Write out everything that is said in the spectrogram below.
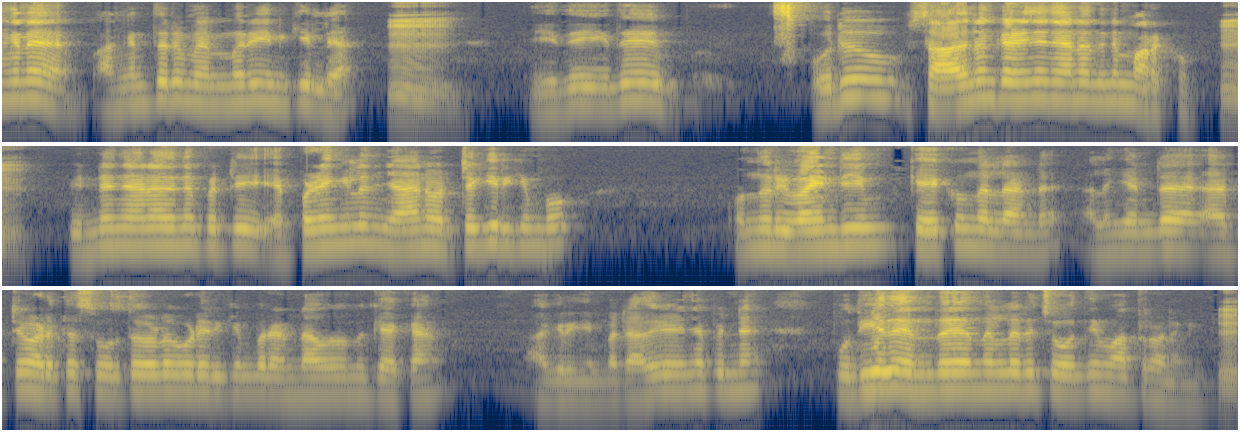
അങ്ങനെ അങ്ങനത്തെ ഒരു മെമ്മറി എനിക്കില്ല. ഇത് ഇത് ഒരു സാധനം കഴിഞ്ഞാൽ ഞാൻ അതിനെ മറക്കും പിന്നെ ഞാൻ അതിനെപ്പറ്റി എപ്പോഴെങ്കിലും ഞാൻ ഒറ്റയ്ക്ക് ഇരിക്കുമ്പോൾ ഒന്ന് റിവൈൻഡ് ചെയ്യും കേൾക്കും എന്നല്ലാണ്ട്. അല്ലെങ്കിൽ എന്റെ ഏറ്റവും അടുത്ത സുഹൃത്തുക്കളുടെ കൂടെ ഇരിക്കുമ്പോൾ രണ്ടാമതൊന്ന് കേൾക്കാൻ ആഗ്രഹിക്കും. പറ്റും അത് കഴിഞ്ഞാൽ പിന്നെ പുതിയത് എന്ത് എന്നുള്ളൊരു ചോദ്യം മാത്രമാണ് എനിക്ക്.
